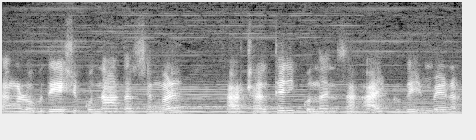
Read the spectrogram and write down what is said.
തങ്ങൾ ഉപദേശിക്കുന്ന ആദർശങ്ങൾ സാക്ഷാത്കരിക്കുന്നതിന് സഹായിക്കുകയും വേണം.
